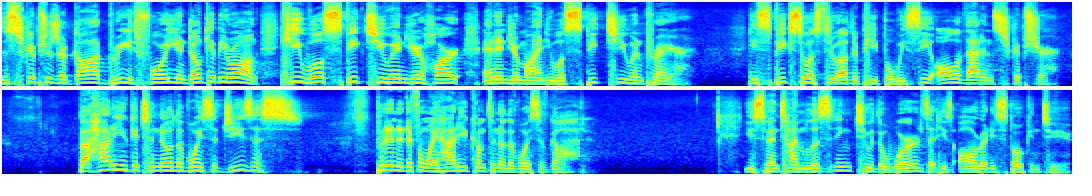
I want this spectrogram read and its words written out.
The scriptures are God breathed for you. And don't get me wrong, He will speak to you in your heart and in your mind. He will speak to you in prayer. He speaks to us through other people. We see all of that in Scripture. But how do you get to know the voice of Jesus? Put it in a different way, how do you come to know the voice of God? You spend time listening to the words that He's already spoken to you.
